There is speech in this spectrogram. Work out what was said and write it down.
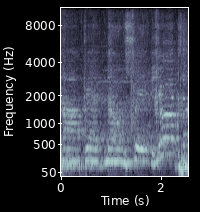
can't get no sleep. You're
